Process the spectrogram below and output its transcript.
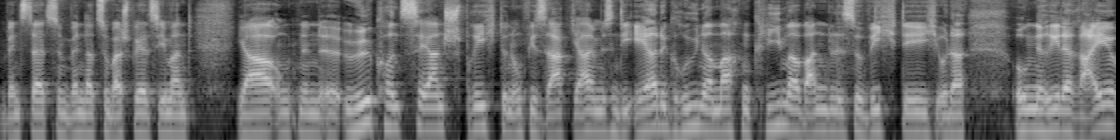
wenn es da jetzt, wenn da zum Beispiel jetzt jemand, ja, irgendeinen äh, Ölkonzern spricht und irgendwie sagt, ja, wir müssen die Erde grüner machen, Klimawandel ist so wichtig oder irgendeine Reederei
